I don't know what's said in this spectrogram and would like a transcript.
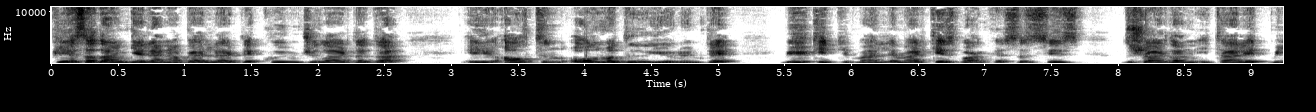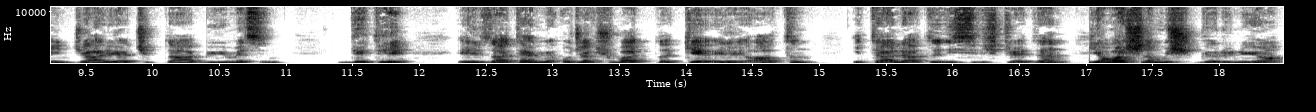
Piyasadan gelen haberlerde kuyumcularda da e, altın olmadığı yönünde. Büyük ihtimalle Merkez Bankası siz dışarıdan ithal etmeyin cari açık daha büyümesin dedi. E, zaten Ocak Şubat'taki e, altın ithalatı İsviçre'den yavaşlamış görünüyor.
